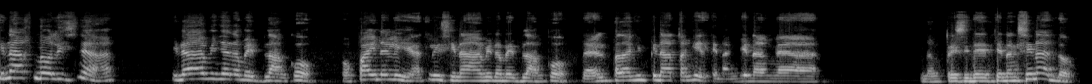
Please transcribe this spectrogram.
ina-acknowledge niya, inaamin niya na may blanco. O finally, at least inaamin na may blanco. Dahil palaging tinatanggi, tinanggi ng, ah, ng presidente ng Senado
